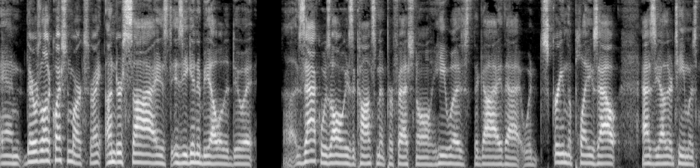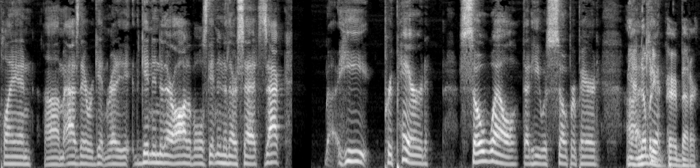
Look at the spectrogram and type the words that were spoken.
and there was a lot of question marks, right? Undersized, is he going to be able to do it? Uh, Zach was always a consummate professional. He was the guy that would scream the plays out as the other team was playing, um, as they were getting ready, getting into their audibles, getting into their sets. Zach, uh, he prepared so well that he was so prepared. Yeah, uh, nobody prepared better.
